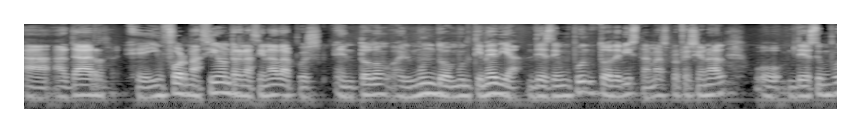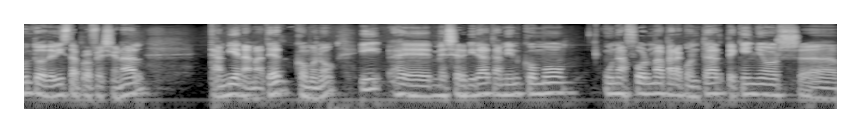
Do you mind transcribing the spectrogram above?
a, dar eh, información relacionada pues en todo el mundo multimedia desde un punto de vista más profesional o desde un punto de vista profesional también amateur como no y eh, me servirá también como una forma para contar pequeños eh,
